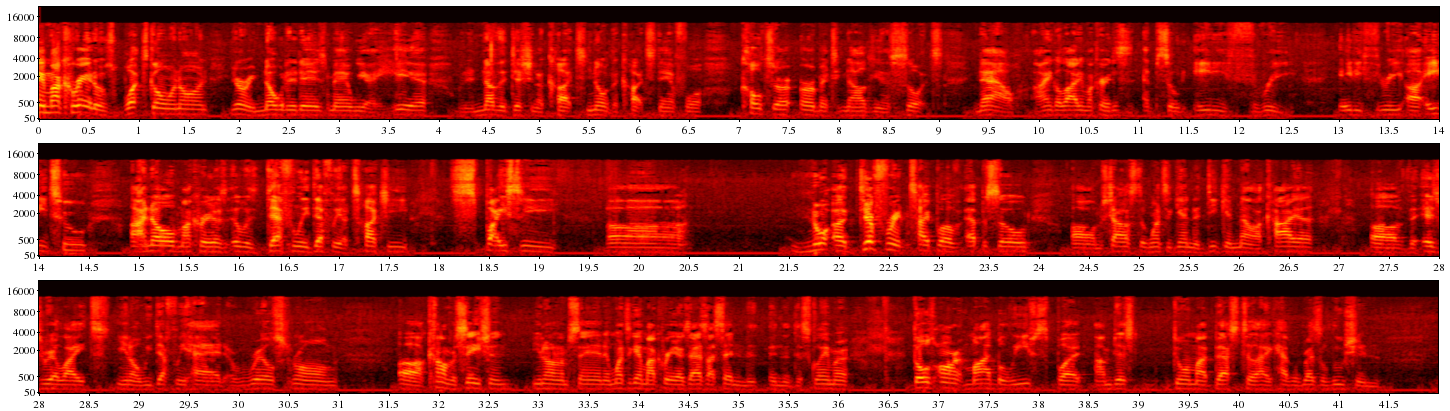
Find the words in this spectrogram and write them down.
Hey, my creators, what's going on? You already know what it is, man. We are here with another edition of Cuts. You know what the Cuts stand for culture, urban technology, and sorts. Now, I ain't gonna lie to you, my creators, this is episode 83. 83, uh, 82. I know, my creators, it was definitely, definitely a touchy, spicy, uh, no, a different type of episode. Um, shout outs to once again to Deacon Malachi of the Israelites. You know, we definitely had a real strong uh, conversation. You know what I'm saying? And once again, my creators, as I said in the, in the disclaimer, those aren't my beliefs, but I'm just doing my best to like have a resolution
